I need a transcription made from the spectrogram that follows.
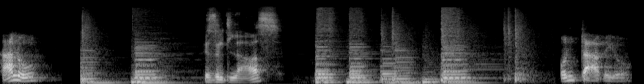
Hallo. Wir sind Lars und Dario.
